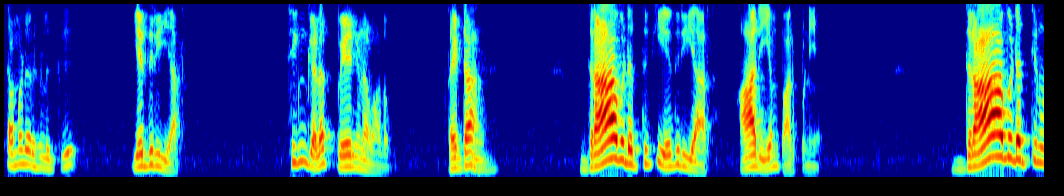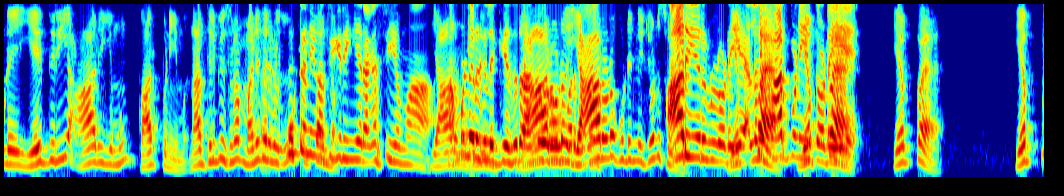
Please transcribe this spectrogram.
தமிழர்களுக்கு எதிரி யார்? சிங்கள பேரினவாதம். ரைட்டா. திராவிடத்துக்கு எதிரி யார்? ஆரியம் பார்ப்பனியம். திராவிடத்தினுடைய எதிரி ஆரியமும் பார்ப்பனியமும். நான் திருப்பி சொன்னா மனிதர்கள் கூட்டணி. வச்சுக்கிறீங்க ரகசியமா? தமிழர்களுக்கு எதிராக யாரோட. யாரோட கூட்டணி வச்சோன்னு. ஆரியர்களுடைய? அல்லது பார்ப்பனியத்தோடைய எப்ப? எப்ப?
